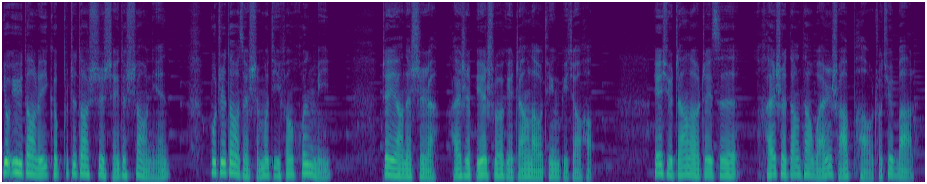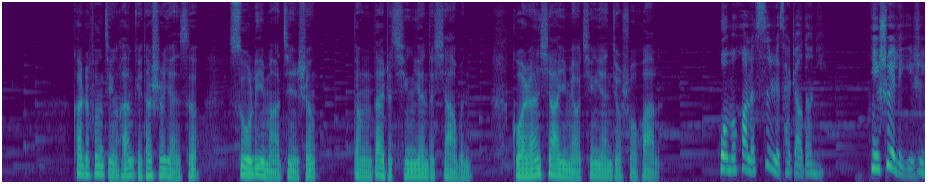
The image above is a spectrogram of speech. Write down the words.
又遇到了一个不知道是谁的少年，不知道在什么地方昏迷。这样的事啊，还是别说给长老听比较好。也许长老这次还是当他玩耍跑出去罢了。看着风景寒给他使眼色，素立马噤声，等待着青烟的下文。果然，下一秒青烟就说话了：“我们花了四日才找到你。”你睡了一日，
